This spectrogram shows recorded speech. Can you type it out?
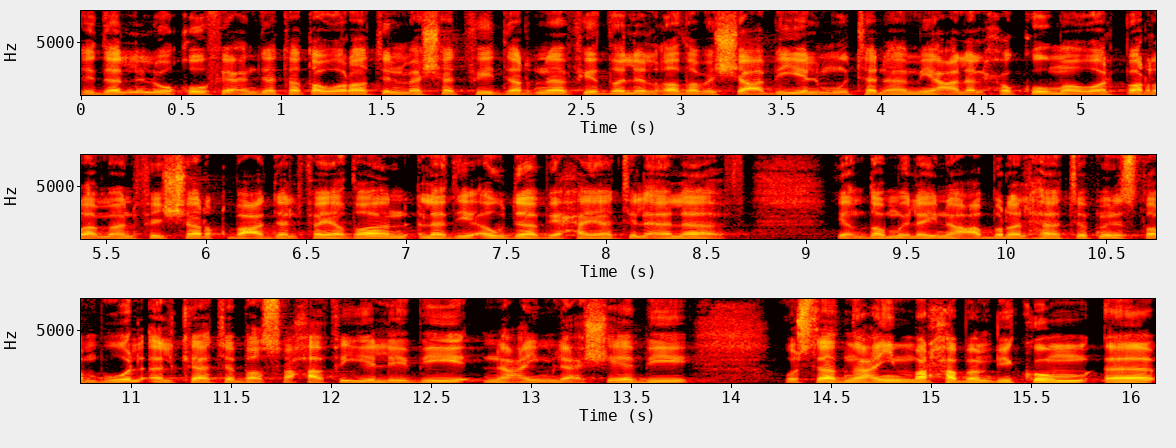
إذا للوقوف عند تطورات المشهد في درنا في ظل الغضب الشعبي المتنامي على الحكومة والبرلمان في الشرق بعد الفيضان الذي أودى بحياة الآلاف. ينضم إلينا عبر الهاتف من إسطنبول الكاتب الصحفي الليبي نعيم العشيبي. أستاذ نعيم مرحبا بكم. آه،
